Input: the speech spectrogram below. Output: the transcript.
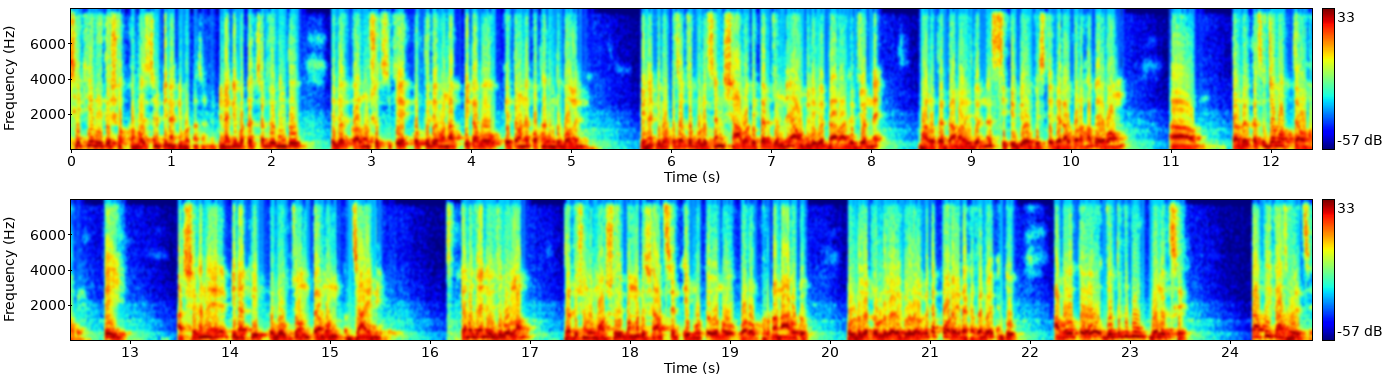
ঠেকিয়ে দিতে সক্ষম হয়েছেন পিনাকি ভট্টাচার্য। পিনাকি ভট্টাচার্য কিন্তু এদের কর্মসূচিকে করতে দেবো না, পিটাবো, এ ধরনের কথা কিন্তু বলেননি। পিনাকি ভট্টাচার্য বলেছেন স্বাভাবিকার জন্য, আওয়ামী লীগের দালালির জন্য, ভারতের দালালির জন্য সিপিবি অফিসকে ঘেরাও করা হবে এবং তাদের কাছে জবাব দেওয়া হবে। এই, আর সেখানে পিনাকি লোকজন তেমন যায়নি। কেন ওই যে বললাম, জাতিসংঘ মহাসচিব বাংলাদেশে আছেন, এই মুহূর্তে কোনো বড় ঘটনা না ঘটুক। উল্টোজা টুল্টোজা এগুলো এটা পরে দেখা যাবে। কিন্তু আপাতত যতটুকু বলেছে, তাতেই কাজ হয়েছে।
